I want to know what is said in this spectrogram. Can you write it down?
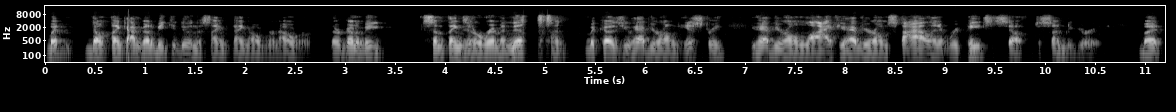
But don't think I'm going to be doing the same thing over and over. There are going to be some things that are reminiscent because you have your own history, you have your own life, you have your own style, and it repeats itself to some degree. But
